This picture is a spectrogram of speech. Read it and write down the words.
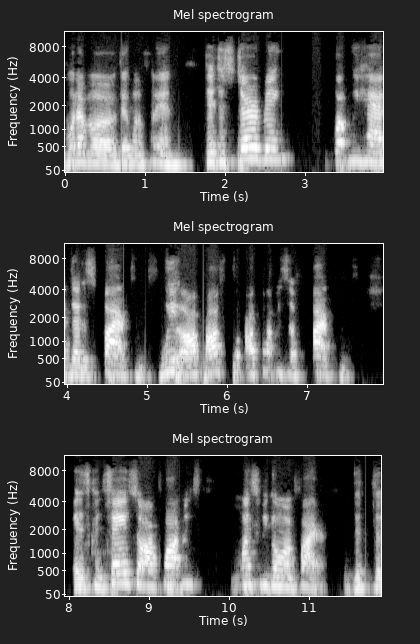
whatever they want to put in, they're disturbing what we have that is fireproof. We are, our, our apartments are fireproof. It is contained to our apartments once we go on fire. The, the,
